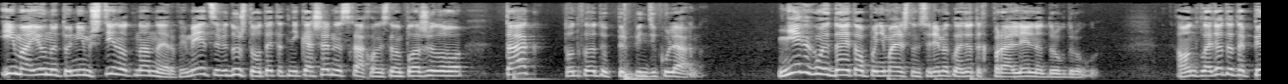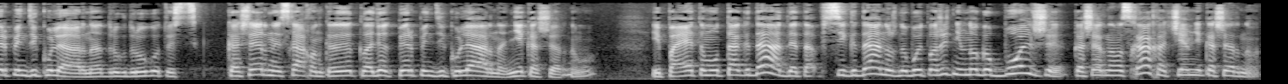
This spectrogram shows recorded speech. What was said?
И мою натуним штинут на нерв. Имеется в виду, что вот этот некошерный схах, он, если он положил его так, то он кладет его перпендикулярно. Не как мы до этого понимали, что он все время кладет их параллельно друг другу. А он кладет это перпендикулярно друг другу. То есть кошерный схах он кладет перпендикулярно некошерному. И поэтому тогда для того, всегда нужно будет положить немного больше кошерного схаха, чем не кошерного.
